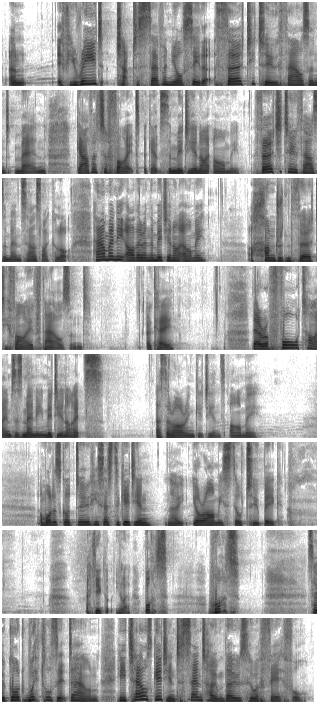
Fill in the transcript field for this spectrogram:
And if you read chapter 7, you'll see that 32,000 men gather to fight against the Midianite army. 32,000 men sounds like a lot. How many are there in the Midianite army? 135,000. Okay? There are four times as many Midianites as there are in Gideon's army. And what does God do? He says to Gideon, No, your army's still too big. And you you're like, what? What? So God whittles it down. He tells Gideon to send home those who are fearful.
